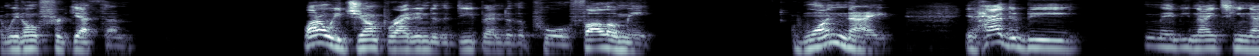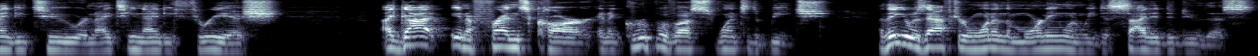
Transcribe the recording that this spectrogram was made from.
and we don't forget them. Why don't we jump right into the deep end of the pool? Follow me. One night, it had to be maybe 1992 or 1993 ish I got in a friend's car and a group of us went to the beach. I think it was after one in the morning when we decided to do this.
